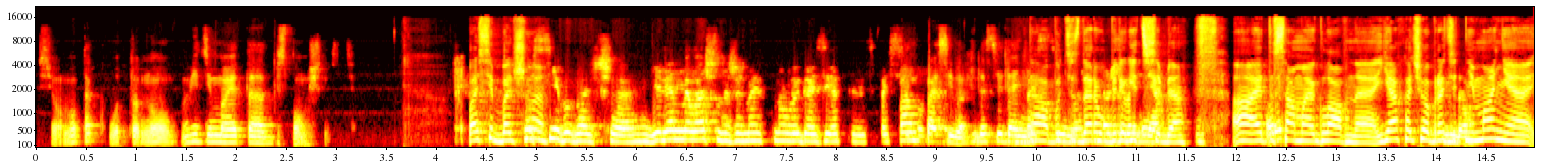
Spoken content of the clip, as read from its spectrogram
Все. Ну так вот, ну, видимо, это от беспомощности. Спасибо большое. Спасибо большое. Елена Милашина, журналист «Новой газеты». Спасибо. Вам спасибо. До свидания. Да, спасибо. будьте здоровы, берегите дня. себя. А, это самое главное. Я хочу обратить да. внимание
